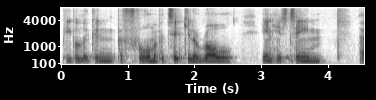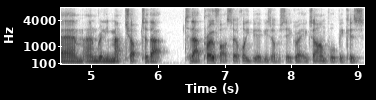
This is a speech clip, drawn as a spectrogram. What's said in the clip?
people that can perform a particular role in his team um, and really match up to that to that profile. So Højbjerg is obviously a great example because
